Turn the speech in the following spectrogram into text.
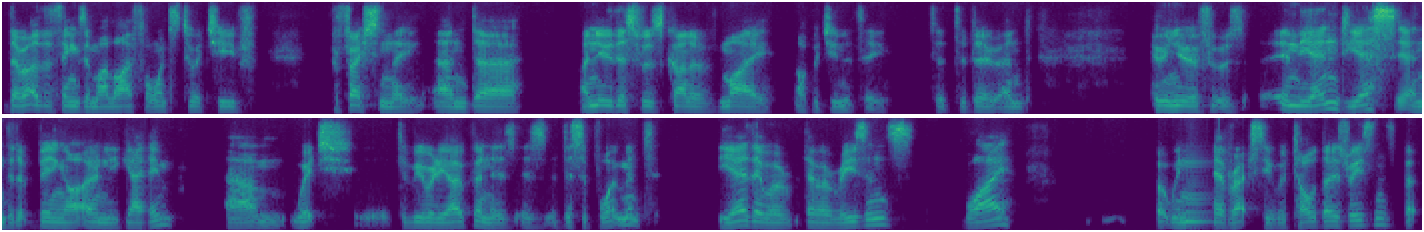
there were other things in my life I wanted to achieve professionally. And uh, I knew this was kind of my opportunity to, to do. And who knew if it was in the end? Yes, it ended up being our only game, um, which, to be really open, is, is a disappointment. Yeah, there were there were reasons why, but we never actually were told those reasons. But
